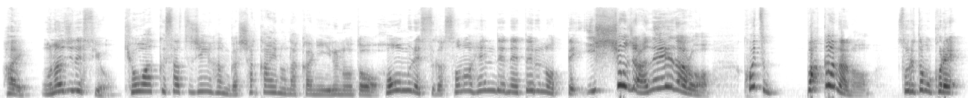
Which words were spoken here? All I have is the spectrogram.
はい、同じですよ。凶悪殺人犯が社会の中にいるのと、ホームレスがその辺で寝てるのって一緒じゃねえだろこいつバカなのそれともこれ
